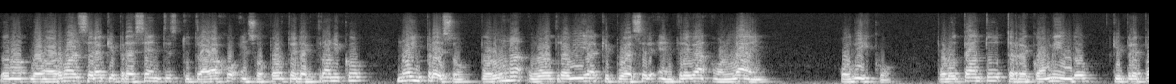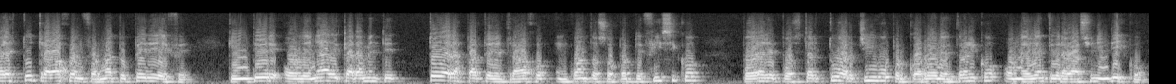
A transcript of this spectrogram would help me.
lo, normal será que presentes tu trabajo en soporte electrónico no impreso por una u otra vía que puede ser entrega online o disco. Por lo tanto, te recomiendo que prepares tu trabajo en formato PDF que integre ordenada y claramente todas las partes del trabajo en cuanto a soporte físico. Podrás depositar tu archivo por correo electrónico o mediante grabación en disco,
